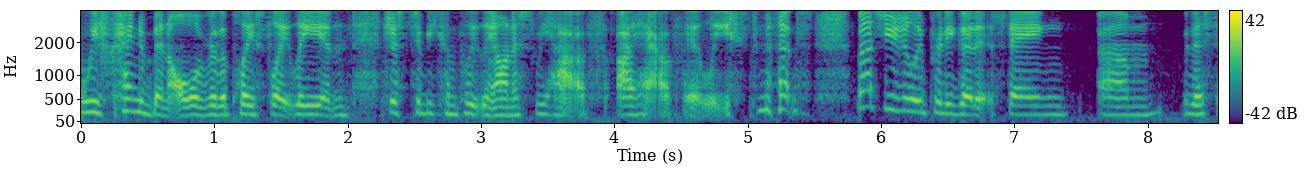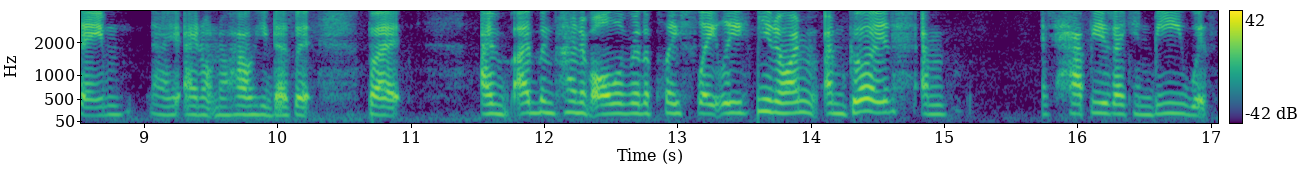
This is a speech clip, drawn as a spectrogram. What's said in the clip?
we've kind of been all over the place lately, and just to be completely honest, we have. I have, at least. Matt's, Matt's usually pretty good at staying um, the same. I, I don't know how he does it, but I've, I've been kind of all over the place lately. You know, I'm, I'm good. I'm as happy as I can be with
